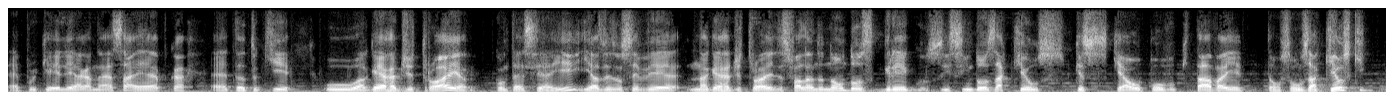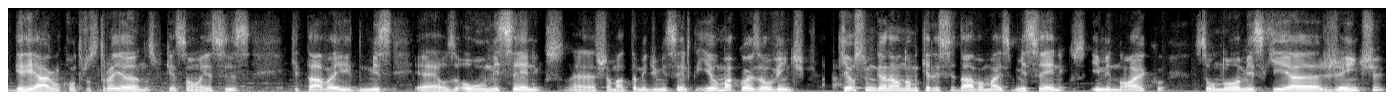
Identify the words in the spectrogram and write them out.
É porque ele era nessa época, é tanto que o, a guerra de Troia acontece aí, e às vezes você vê na Guerra de Troia eles falando não dos gregos, e sim dos aqueus, que, que é o povo que estava aí. Então são os aqueus que guerrearam contra os troianos, porque são esses que estavam aí, mis, é, os, ou micênicos, né, chamado também de micênicos. E uma coisa, ouvinte, aqueus, se me engano, é o nome que eles se davam, mas micênicos e minóico são nomes que a gente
